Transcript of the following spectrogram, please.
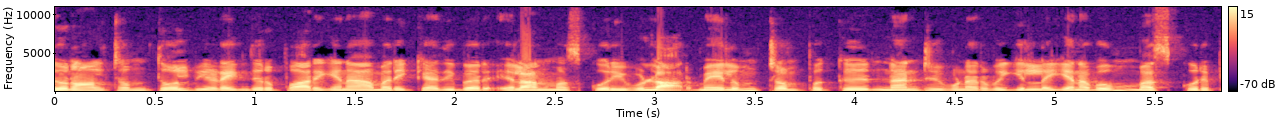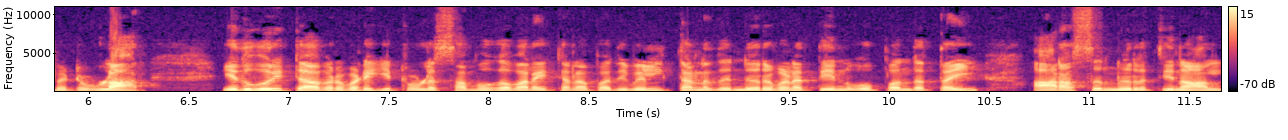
டொனால்ட் ட்ரம்ப் தோல்வியடைந்திருப்பார் என அமெரிக்க அதிபர் எலான் மஸ்க் கூறியுள்ளார். மேலும் ட்ரம்புக்கு நன்றி உணர்வு இல்லை எனவும் மஸ்க் குறிப்பிட்டுள்ளார். இதுகுறித்து அவர் வெளியிட்டுள்ள சமூக வலைதள பதிவில் தனது நிறுவனத்தின் ஒப்பந்தத்தை அரசு நிறுத்தினால்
